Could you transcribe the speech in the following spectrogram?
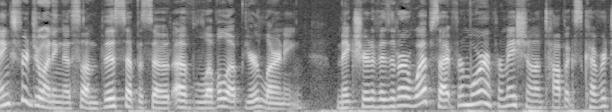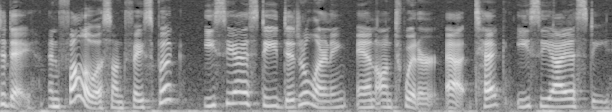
Thanks for joining us on this episode of Level Up Your Learning. Make sure to visit our website for more information on topics covered today and follow us on Facebook, ECISD Digital Learning, and on Twitter at Tech E ECISD.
